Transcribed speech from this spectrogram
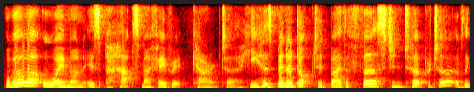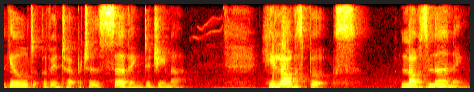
Ogawa Uzaemon is perhaps my favourite character. He has been adopted by the first interpreter of the Guild of Interpreters serving Dejima. He loves books, loves learning,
